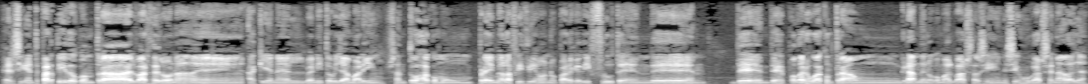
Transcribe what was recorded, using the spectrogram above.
el siguiente partido contra el Barcelona, aquí en el Benito Villamarín, se antoja como un premio a la afición, ¿no? Para que disfruten de, de, poder jugar contra un grande, ¿no? Como el Barça, sin, sin jugarse nada ya.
